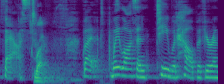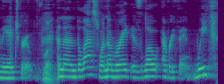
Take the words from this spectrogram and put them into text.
fast. Right. But weight loss and T would help if you're in the age group. Right. And then the last one, number eight, is low everything. Weak,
